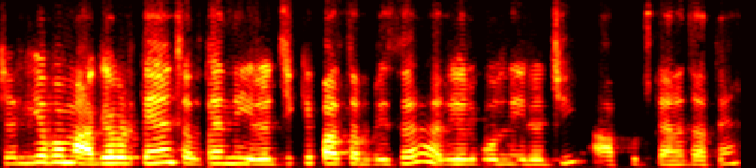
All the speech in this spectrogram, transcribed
चलिए, अब हम आगे बढ़ते हैं। चलते हैं नीरज जी के पास, अमृतसर। हरी हरी बोल, नीरज जी, आप कुछ कहना चाहते हैं?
